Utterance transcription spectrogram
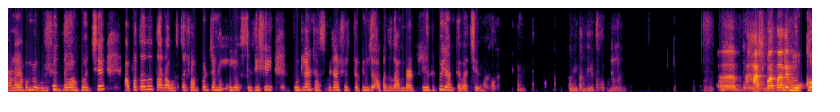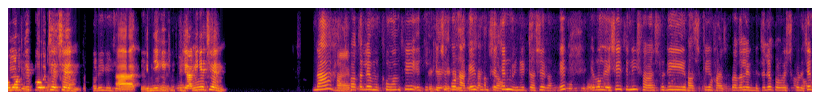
নানা রকমের ওষুধ দেওয়া হচ্ছে। আপাতত তার অবস্থা সংকটজনক হলেও স্থিতিশীল উডল্যান্ড হসপিটাল সূত্রে কিন্তু আপাতত আমরা এইটুকুই জানতে পারছি। আহ, হাসপাতালে মুখ্যমন্ত্রী পৌঁছেছেন। তিনি কি কিছু জানিয়েছেন? না হাসপাতালে মুখ্যমন্ত্রী কিছুক্ষণ আগে পৌঁছেছেন মিনিট দশেক আগে। এবং এসেই তিনি সরাসরি হাসপাতালের ভেতরে প্রবেশ করেছেন।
